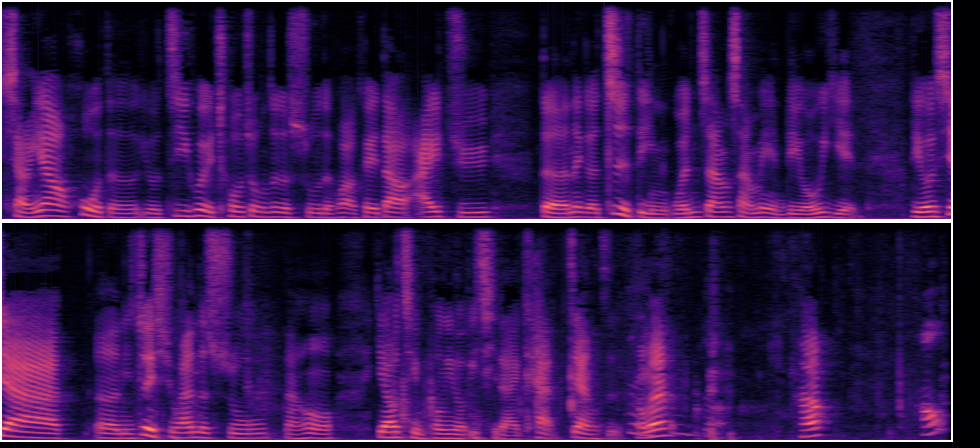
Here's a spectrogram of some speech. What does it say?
想要获得有机会抽中这个书的话，可以到 IG 的那个置顶文章上面留言，留下呃你最喜欢的书，然后邀请朋友一起来看，这样子好吗？好，好。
